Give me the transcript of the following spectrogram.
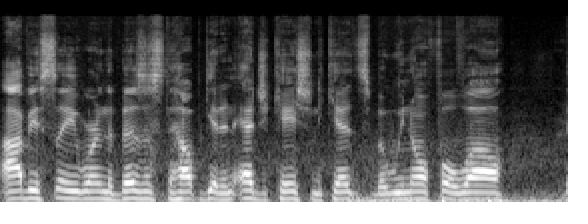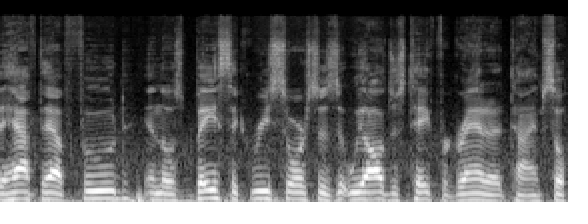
obviously we're in the business to help get an education to kids but we know full well they have to have food and those basic resources that we all just take for granted at times so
